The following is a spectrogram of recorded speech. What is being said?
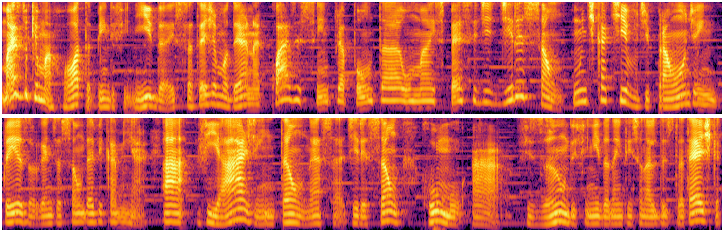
Mais do que uma rota bem definida, a estratégia moderna quase sempre aponta uma espécie de direção, um indicativo de para onde a empresa, a organização deve caminhar. A viagem, então, nessa direção, rumo à visão definida na intencionalidade estratégica,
